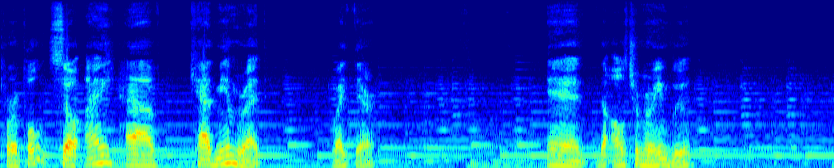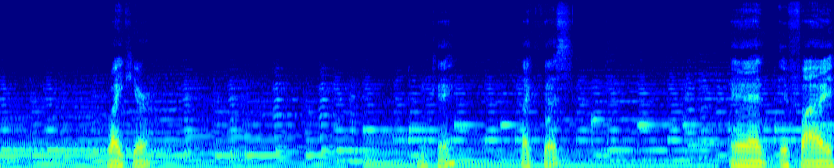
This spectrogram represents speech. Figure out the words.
purple. So I have cadmium red right there and the ultramarine blue right here okay like this. And if I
